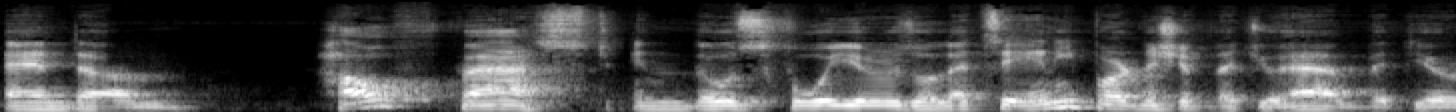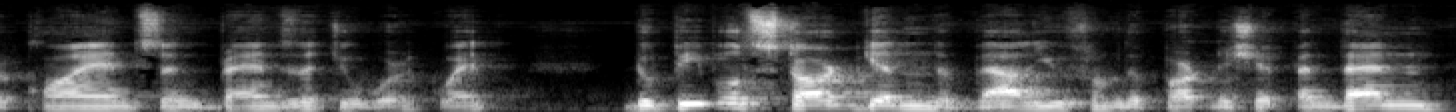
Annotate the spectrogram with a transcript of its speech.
and um, how fast in those four years, or let's say any partnership that you have with your clients and brands that you work with, do people start getting the value from the partnership? And then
